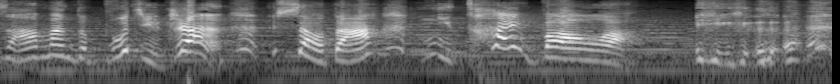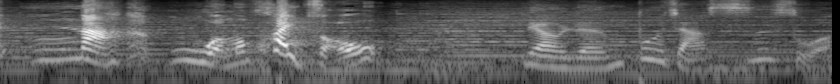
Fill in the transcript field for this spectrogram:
咱们的补给站。小达，你太棒了！那我们快走！两人不假思索，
